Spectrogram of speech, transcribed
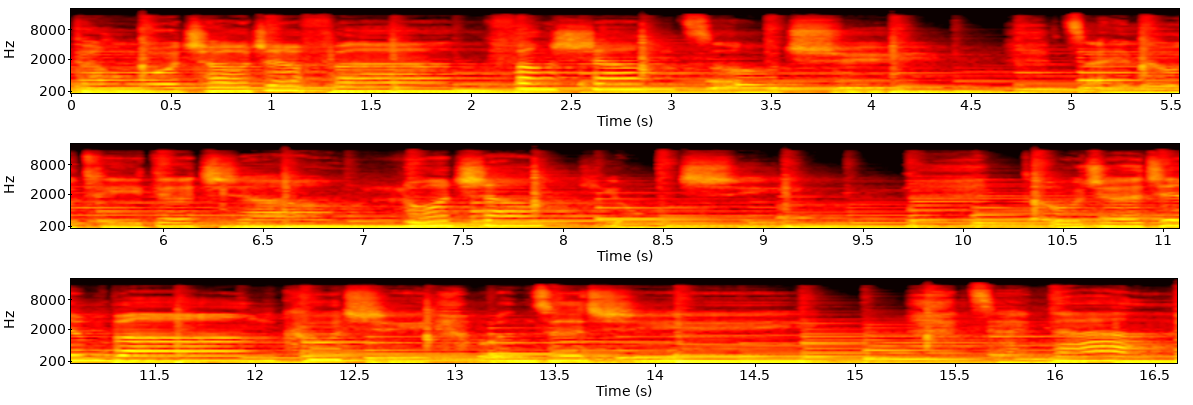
当我朝着反方向走去，你的角落找勇气，抖着肩膀哭泣，问自己在哪里。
